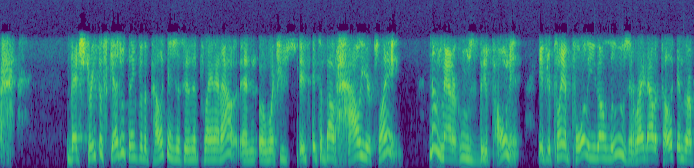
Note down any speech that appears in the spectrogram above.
that strength of schedule thing for the Pelicans just isn't playing out. And what you it's, it's about how you're playing. It doesn't matter who's the opponent. If you're playing poorly, you're gonna lose. And right now, the Pelicans are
